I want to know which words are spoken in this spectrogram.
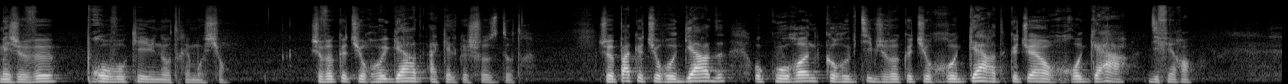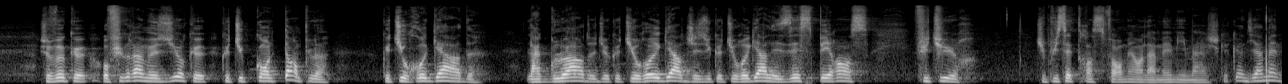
mais je veux provoquer une autre émotion. Je veux que tu regardes à quelque chose d'autre. Je veux pas que tu regardes aux couronnes corruptibles. Je veux que tu regardes, que tu aies un regard différent. Je veux que, au fur et à mesure que, que tu contemples, que tu regardes la gloire de Dieu, que tu regardes Jésus, que tu regardes les espérances futures, tu puisses être transformé en la même image. Quelqu'un dit Amen.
